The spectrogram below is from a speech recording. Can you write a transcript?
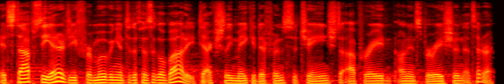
it stops the energy from moving into the physical body to actually make a difference, to change, to operate on inspiration, etc.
